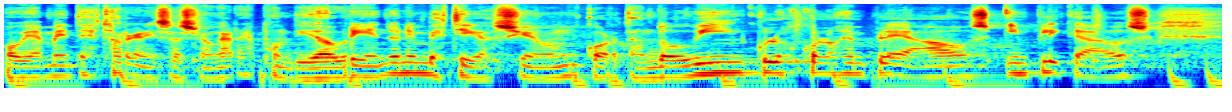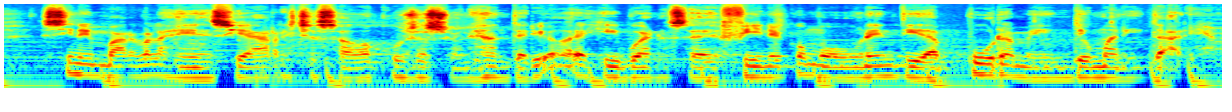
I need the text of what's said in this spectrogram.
Obviamente esta organización ha respondido abriendo una investigación, cortando vínculos con los empleados implicados. Sin embargo, la agencia ha rechazado acusaciones anteriores y bueno, se define como una entidad puramente humanitaria.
